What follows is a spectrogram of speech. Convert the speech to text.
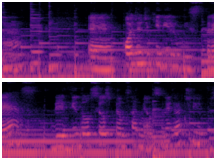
Né? É, pode adquirir o estresse devido aos seus pensamentos negativos.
